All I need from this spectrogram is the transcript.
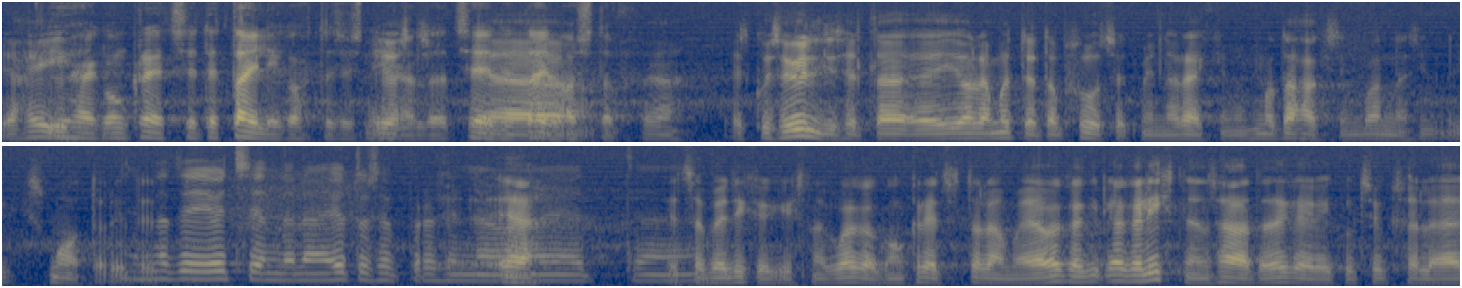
Jah, ei. ühe konkreetse detaili kohta siis nii-öelda, et see ja, detail vastab. et kui sa üldiselt äh, ei ole mõtet absoluutselt minna rääkima, et ma tahaksin panna siin üks mootorid. Nad ei otsi endale jutusõpru sinna, et et sa pead ikkagist nagu väga konkreetselt olema ja väga, väga lihtne on saada tegelikult niisugusele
